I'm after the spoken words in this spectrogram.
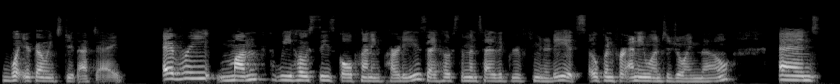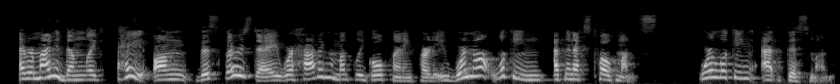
what you're going to do that day. Every month we host these goal planning parties. I host them inside of the Groove community. It's open for anyone to join though. And I reminded them like, Hey, on this Thursday, we're having a monthly goal planning party. We're not looking at the next 12 months. We're looking at this month.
